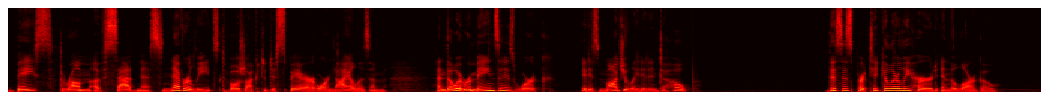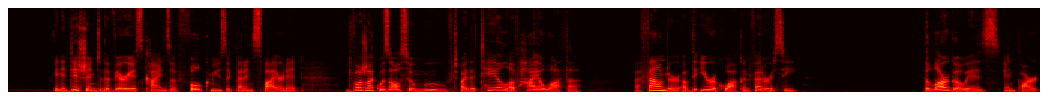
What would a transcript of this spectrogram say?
bass thrum of sadness never leads Dvořák to despair or nihilism, and though it remains in his work, it is modulated into hope. This is particularly heard in the Largo. In addition to the various kinds of folk music that inspired it, Dvořák was also moved by the tale of Hiawatha, a founder of the Iroquois Confederacy. The Largo is, in part,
